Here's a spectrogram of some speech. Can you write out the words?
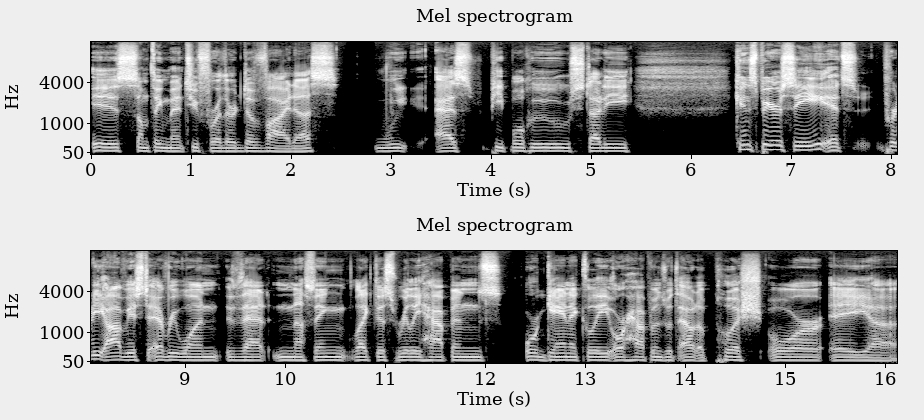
is something meant to further divide us. We as people who study conspiracy, it's pretty obvious to everyone that nothing like this really happens organically or happens without a push or a uh,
